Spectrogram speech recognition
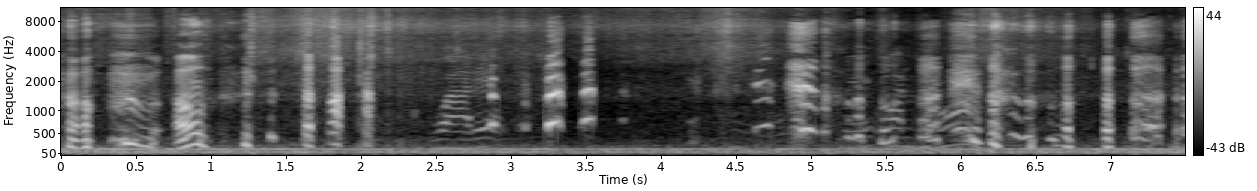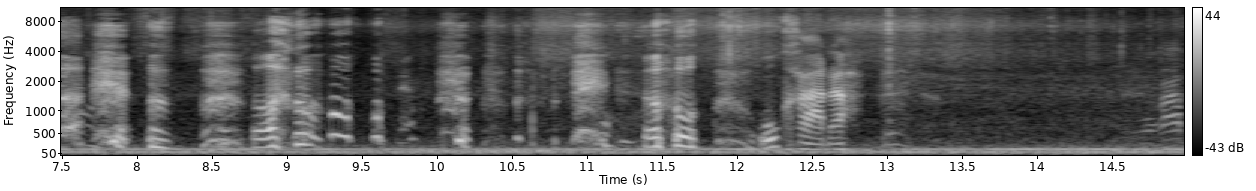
เราเอาว่าแล้วโอ้โหขาดอะ ครับ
